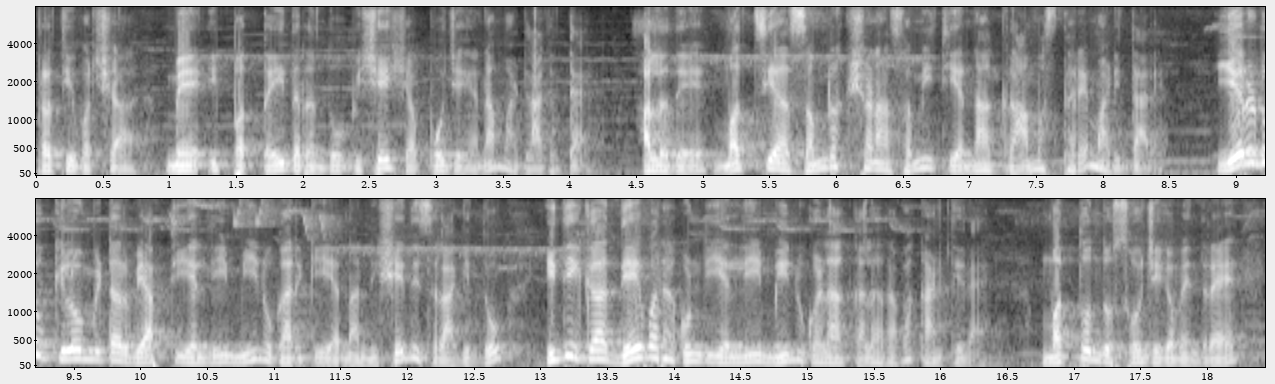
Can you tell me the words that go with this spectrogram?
ಪ್ರತಿ ವರ್ಷ ಮೇ ಇಪ್ಪತ್ತೈದರಂದು ವಿಶೇಷ ಪೂಜೆಯನ್ನ ಮಾಡಲಾಗುತ್ತೆ. ಅಲ್ಲದೆ ಮತ್ಸ್ಯ ಸಂರಕ್ಷಣಾ ಸಮಿತಿಯನ್ನ ಗ್ರಾಮಸ್ಥರೇ ಮಾಡಿದ್ದಾರೆ. ಎರಡು ಕಿಲೋಮೀಟರ್ ವ್ಯಾಪ್ತಿಯಲ್ಲಿ ಮೀನುಗಾರಿಕೆಯನ್ನ ನಿಷೇಧಿಸಲಾಗಿದ್ದು, ಇದೀಗ ದೇವರ ಗುಂಡಿಯಲ್ಲಿ ಮೀನುಗಳ ಕಲರವ ಕಾಣ್ತಿದೆ. ಮತ್ತೊಂದು ಸೋಜಿಗವೆಂದರೆ,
